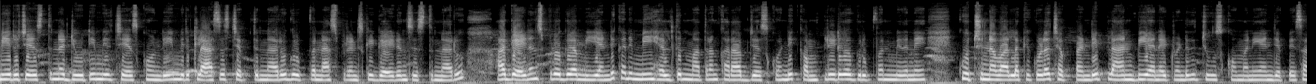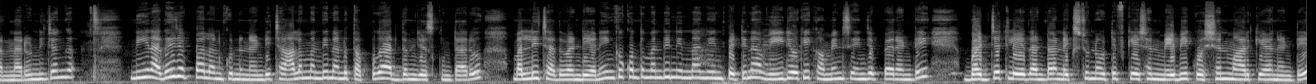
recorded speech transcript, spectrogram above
మీరు చేస్తున్న డ్యూటీ మీరు చేసుకోండి. మీరు క్లాసెస్ చెప్తున్నారు. గ్రూప్ వన్ ఆస్పిరెంట్స్కి గైడెన్స్ ఇస్తున్నారు. ఆ గైడెన్స్ ప్రోగ్రామ్ ఇవ్వండి కానీ మీ హెల్త్ని మాత్రం ఖరాబ్ చేసుకోండి. కంప్లీట్గా గ్రూప్ వన్ మీదనే కూర్చున్న వాళ్ళకి కూడా చెప్పండి. ప్లాన్ బి అనేటువంటిది చూసుకోమని అని చెప్పేసి అన్నారు. నిజంగా నేను అదే చెప్పాలనుకున్నానండి. చాలామంది నన్ను తప్పుగా అర్థం చేసుకుంటారు. మళ్ళీ చదవండి అని. ఇంకా కొంతమంది నిన్న నేను పెట్టిన వీడియోకి కమెంట్స్ ఏం చెప్పారంటే బడ్జెట్ లేదంట నెక్స్ట్ నోటిఫికేషన్ మేబీ క్వశ్చన్ మార్కే అని అంటే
